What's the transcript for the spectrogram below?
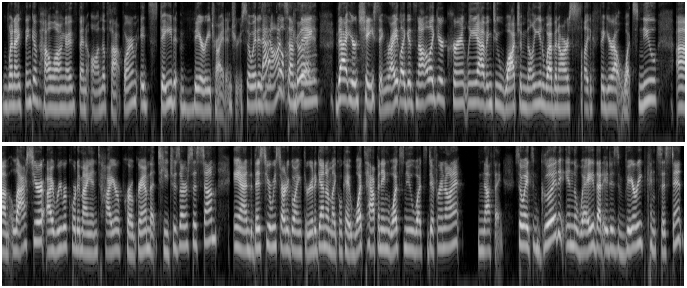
when I think of how long I've been on the platform, it stayed very tried and true. So it is that not something good. that you're chasing, right? Like it's not like you're currently having to watch a million webinars to like figure out what's new. Um, last year, I re-recorded my entire program that teaches our system. And this year we started going through it again. I'm like, okay, what's happening? What's new? What's different on it? Nothing. So it's good in the way that it is very consistent.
